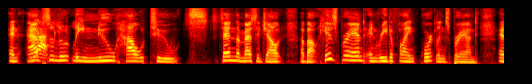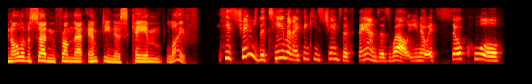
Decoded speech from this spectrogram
and absolutely yeah. knew how to send the message out about his brand and redefine Portland's brand. And all of a sudden, from that emptiness came life he's changed the team and I think he's changed the fans as well. You know, it's so cool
